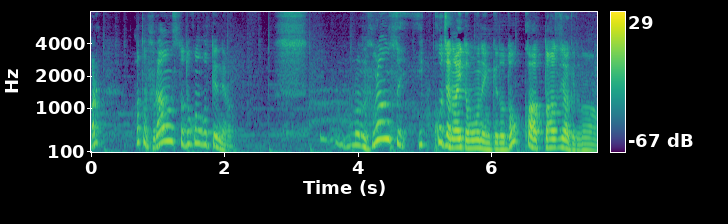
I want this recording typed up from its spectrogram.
あれ？あとフランスとどこ残ってんだろフランス1個じゃないと思うねんけど、どっかあったはずやけどな。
